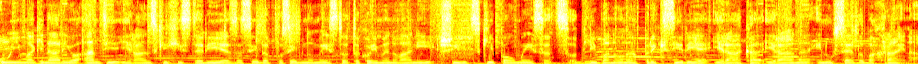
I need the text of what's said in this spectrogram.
V imaginariju anti-iranske histerije zaseda posebno mesto tako imenovani šiitski polmesec od Libanona prek Sirije. Iraka, Irana in vse do Bahrajna.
